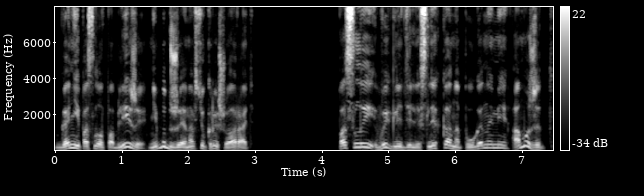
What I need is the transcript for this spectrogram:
гони послов поближе, не буду же я на всю крышу орать». Послы выглядели слегка напуганными, а может,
